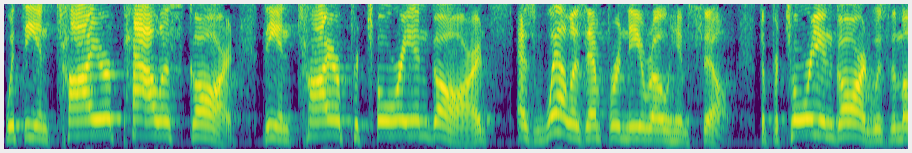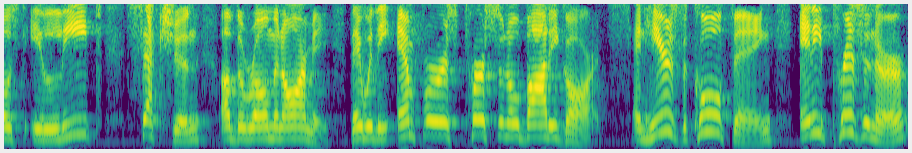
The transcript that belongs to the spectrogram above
with the entire palace guard, the entire Praetorian guard, as well as Emperor Nero himself. The Praetorian Guard was the most elite section of the Roman army. They were the emperor's personal bodyguard. And here's the cool thing any prisoner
